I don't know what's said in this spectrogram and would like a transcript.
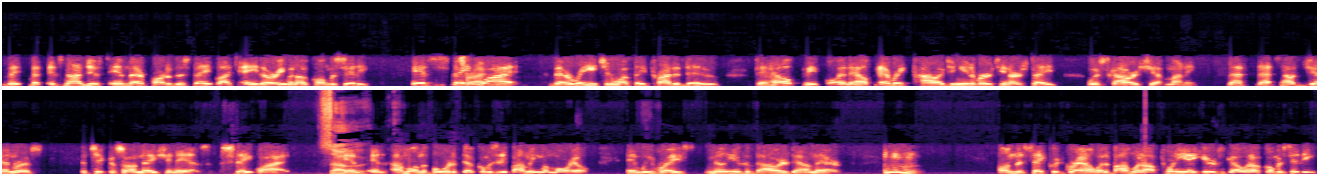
they, but it's not just in their part of the state like Ada or even Oklahoma City. It's statewide, right. their reach and what they try to do to help people and to help every college and university in our state with scholarship money. That that's how generous the Chickasaw Nation is statewide. So, and, and I'm on the board of the Oklahoma City Bombing Memorial, and we've raised millions of dollars down there on the sacred ground when the bomb went off 28 years ago in Oklahoma City,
